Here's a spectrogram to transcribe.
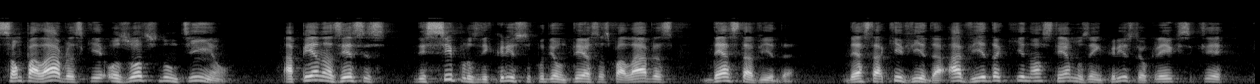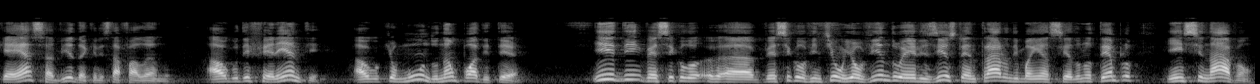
são palavras que os outros não tinham. Apenas esses discípulos de Cristo podiam ter essas palavras desta vida. Desta que vida? A vida que nós temos em Cristo. Eu creio que, que, é essa vida que ele está falando. Algo diferente, algo que o mundo não pode ter. Ide, versículo, uh, versículo 21, e ouvindo eles isto, entraram de manhã cedo no templo e ensinavam.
